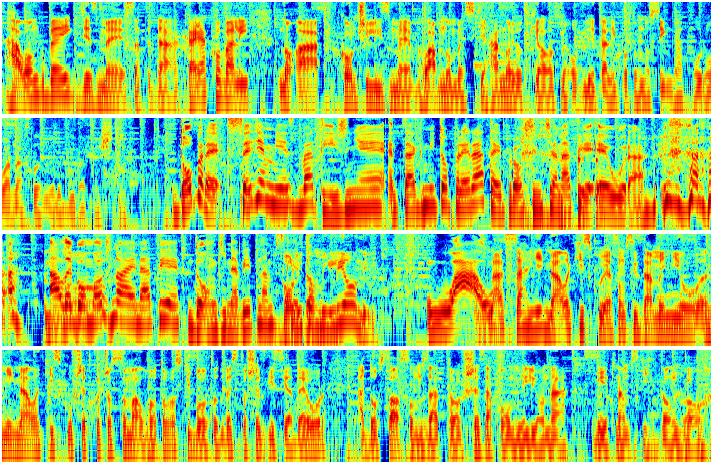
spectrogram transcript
Halong Bay, kde sme sa teda kajakovali, no a končili sme v hlavnom meste Hanoi, odkiaľ sme odlietali potom do Singapuru a následne do Budapešti. Dobre, 7 miest 2 týždne, tak mi to prerátaj prosím ťa na tie eurá. no. Alebo možno aj na tie dongy, na vietnamské Boli to dongy. milióny. Wow. Z nás sa hneď na letisku, ja som si zamenil hneď na letisku všetko, čo som mal v hotovosti, bolo to 260 eur a dostal som za to 6,5 milióna vietnamských dongov.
